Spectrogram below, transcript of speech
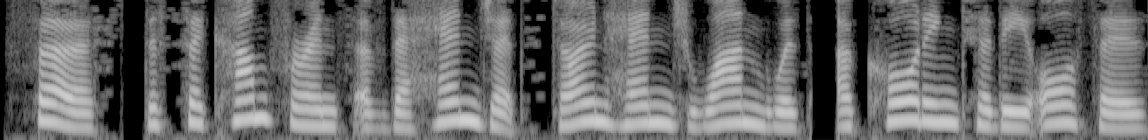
First, the circumference of the henge at Stonehenge 1 was, according to the authors,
